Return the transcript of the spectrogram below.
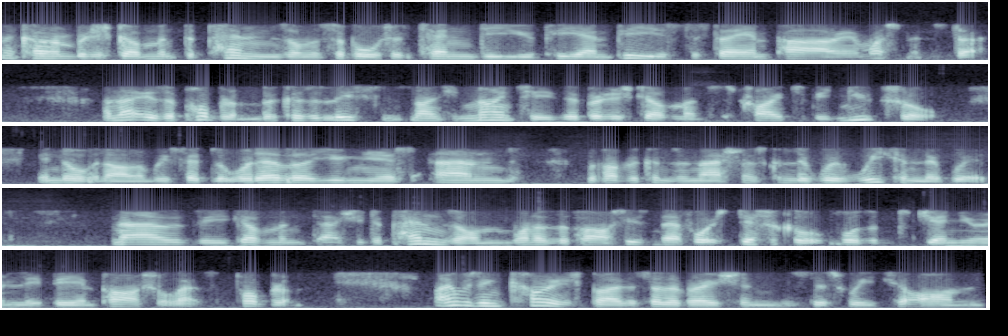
the current British government depends on the support of 10 DUP MPs to stay in power in Westminster. And that is a problem because at least since 1990, the British government has tried to be neutral in Northern Ireland. We've said that whatever Unionists and Republicans and Nationalists can live with, we can live with. Now the government actually depends on one of the parties, and therefore it's difficult for them to genuinely be impartial. That's the problem. I was encouraged by the celebrations this week on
